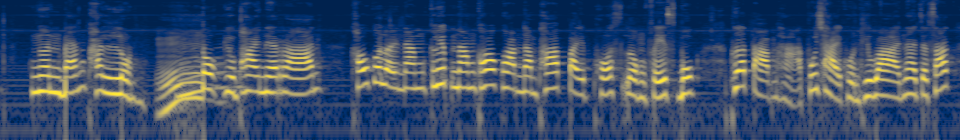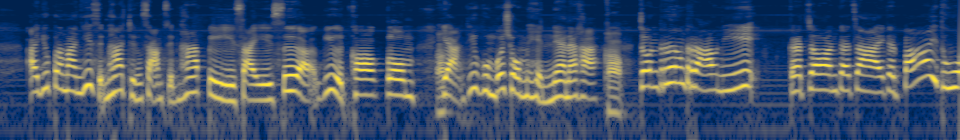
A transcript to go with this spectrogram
ำเงินแบงค์พันหล่น อืม ตกอยู่ภายในร้าน เขาก็เลยนำคลิปนำข้อความนำภาพไปโพสต์ลง Facebook เพื่อตามหาผู้ชายคนที่ว่าน่าจะสัก อายุประมาณ 25-35 ปี ใส่เสื้อยืดคอกลมอะอย่างที่คุณผู้ชมเห็นเนี่ยนะคะครับจนเรื่องราวนี้กระจรกระจายกันไปทั่ว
